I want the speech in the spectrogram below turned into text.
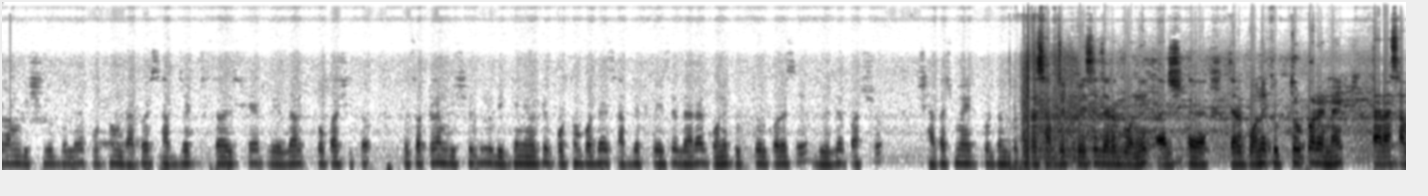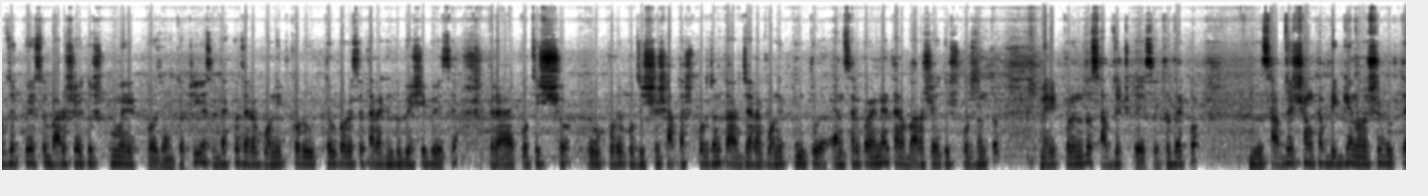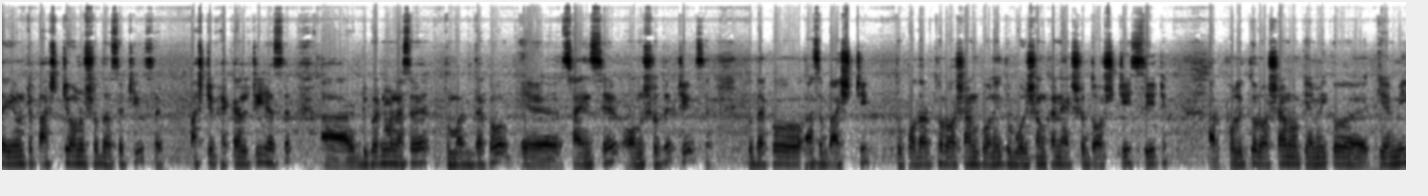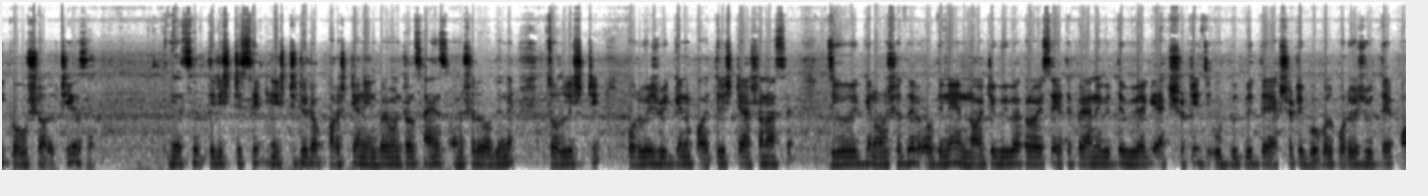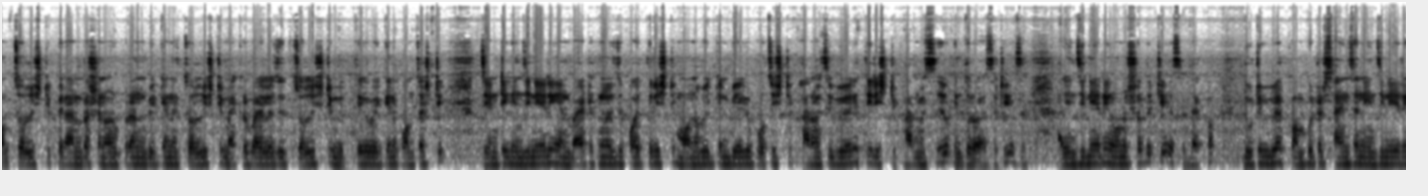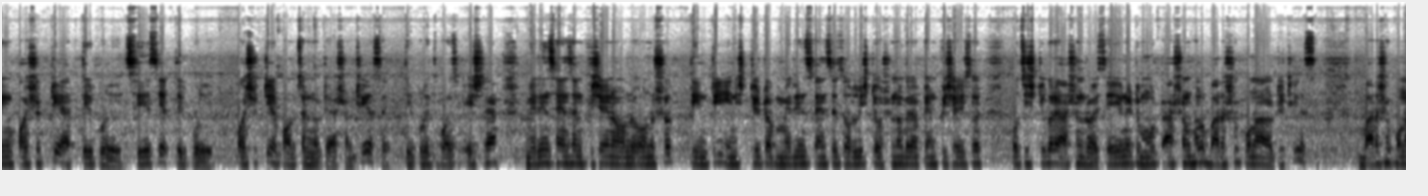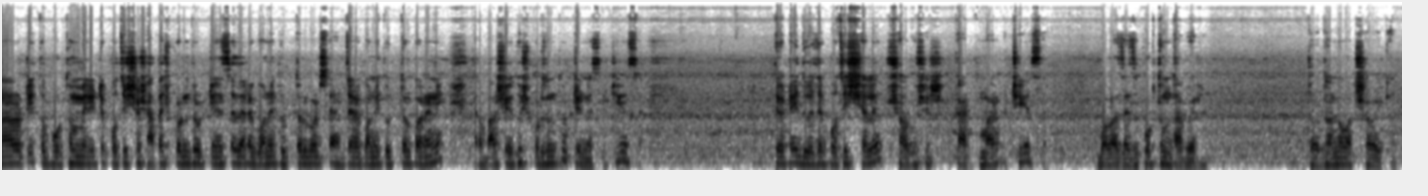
চট্টগ্রাম বিশ্ববিদ্যালয়ে প্রথম ধাপের সাবজেক্ট চয়েসের রেজাল্ট প্রকাশিত। তো চট্টগ্রাম বিশ্ববিদ্যালয় বিজ্ঞান বিভাগে প্রথম পর্যায়ে সাবজেক্ট পেয়েছে যারা গণিত উত্তর করেছে দুই হাজার পাঁচশো সাতাশ মিনিট পর্যন্ত। তারা সাবজেক্ট পেয়েছে যারা গণিত আর যারা গণিত উত্তর করে নাই, তারা সাবজেক্ট পেয়েছে বারোশো একুশ মিনিট পর্যন্ত। ঠিক আছে? দেখো, যারা গণিত করে উত্তর করেছে, তারা কিন্তু বেশি পেয়েছে, প্রায় পঁচিশশো, উপরে পঁচিশশো সাতাশ পর্যন্ত। আর যারা গণিত কিন্তু অ্যান্সার করে নাই, তারা বারোশো একুশ পর্যন্ত মেরিট পর্যন্ত সাবজেক্ট পেয়েছে। তো দেখো সাবজেক্ট সংখ্যা বিজ্ঞান অনুষদভুক্ত এই ইউনিটে পাঁচটি অনুষদ আছে, ঠিক আছে? পাঁচটি ফ্যাকাল্টি আছে, আর ডিপার্টমেন্ট আছে তোমার দেখো সায়েন্সের অনুষদে, ঠিক আছে? তো দেখো, আছে বাইশটি, তো পদার্থ, রসায়ন, গণিত, পরিসংখ্যানে একশো দশটি সিট আর ফলিত রসায়ন ও কেমিক কেমি কৌশল ঠিক আছে? এসে তিরিশটি seat institute of forest and environmental science অনুষদের অধীনে চল্লিশটি, পরিবেশ বিজ্ঞানে পঁয়ত্রিশটি আসন আছে। জীববিজ্ঞান অনুষদের অধীনে নয়টি বিভাগ রয়েছে। এতে প্রাণীবিদ্যা বিভাগে একশোটি উদ্ভিদবিদ্যায় একশোটি, ভূগোল পরিবেশবিদ্যায় পঞ্চল্লিশটি, প্রাণ রসায়ন, অনুপ্রাণ বিজ্ঞানে চল্লিশটি মাইক্রোবায়োলজি চল্লিশটি, মৃত্তিকা বিজ্ঞানে পঞ্চাশটি জেনেটিক ইঞ্জিনিয়ারিং অ্যান্ড বায়োটেকনোলজি পঁয়ত্রিশটি, মনোবিজ্ঞান বিভাগে পঁচিশটি ফার্মেসি বিভাগে তিরিশটি ফার্মেসিও কিন্তু রয়েছে, ঠিক আছে? আর ইঞ্জিনিয়ারিং অনুষদে, ঠিক আছে, দেখো, দুটি বিভাগ কম্পিউটার সায়েন্স অ্যান্ড ইঞ্জিনিয়ারিং পঁয়ষট্টি আর ত্রিপুলি সিএসসি আর ত্রিপুলি পঁয়ষট্টি আর পঞ্চান্নটি আসন। ঠিক আছে? ত্রিপুলিতে পঁয়ষট্টি এছাড়া মেরিন সায়েন্স অ্যান্ড ফিশারি অনুষদ তিনটি ইনস্টিটিউট অফ মেরিন সায়েন্সে চল্লিশটি ওশনোগ্রাফি অ্যান্ড ফিশারিসে পঁচিশটি করে আসন রয়েছে। এই ইউনিটে মোট আসন হলো বারোশো পনেরোটি, ঠিক আছে? বারোশো পনেরোটি, তো প্রথম মেরিটে পঁচিশশো সাতাশ পর্যন্ত টেনেছে যারা গণিত উত্তর করছে আর যারা গণিত উত্তর করেনি, তারা বারোশো একুশ পর্যন্ত টেনেছে ঠিক আছে? তো এটাই দু হাজার পঁচিশ সালে সর্বশেষ কাটমার্ক, ঠিক আছে? বলা যায় যে প্রথম ধাপের। তো ধন্যবাদ সবাইকে।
